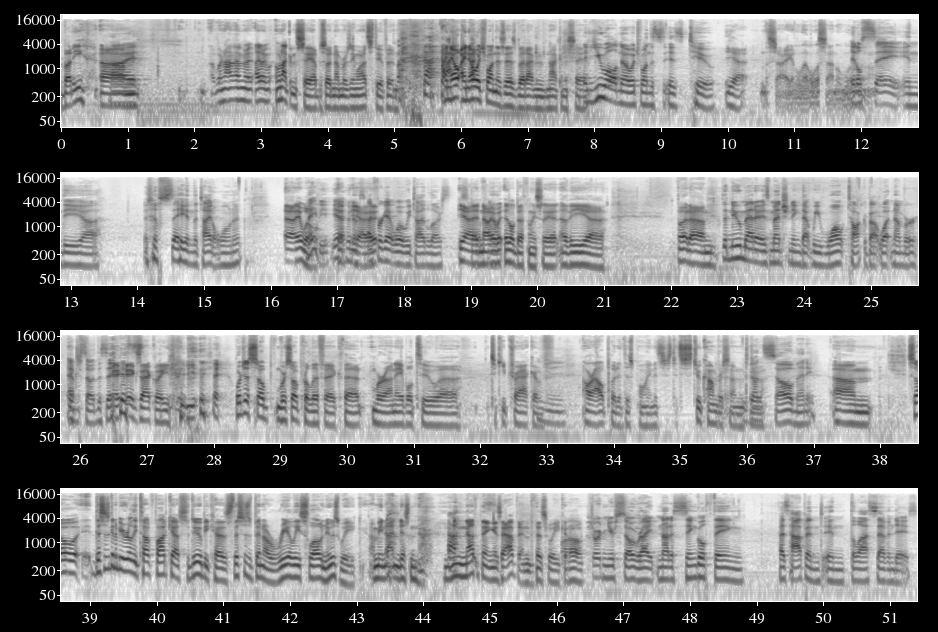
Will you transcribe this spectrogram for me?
Everybody. Um, Hi. We're not. I'm, I don't, I'm not going to say episode numbers anymore. That's stupid. I know. I know which one this is, but I'm not going to say And it. you all know which one this is too. Yeah. Sorry, I got to level this out a little. It'll say in the uh it'll say in the title, won't it? Uh, it will. Maybe. Yeah, who knows? Yeah, I it- forget what we titled ours. Yeah. no, it, it'll definitely say it. Uh, the. But um, the new meta is mentioning that we won't talk about what number episode this is. exactly. We're just so we're so prolific that we're unable to uh, to keep track of Mhm. our output at this point. It's just it's just too cumbersome We've to. done so many. Um, so this is going to be a really tough podcast to do because this has been a really slow news week. I mean, I just nothing has happened this week at all. Jordan, you're so right. Not a single thing has happened in the last seven days.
